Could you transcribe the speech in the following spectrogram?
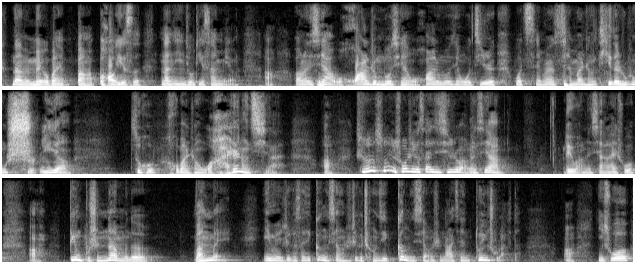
那没有办办法，不好意思，那您就第三名啊。瓦伦西亚，我花了这么多钱，我花了这么多钱，我即使我前面前半程踢的如同屎一样，最后后半程我还是能起来，啊，所以所以说这个赛季其实瓦伦西亚对于瓦伦西亚来说啊，并不是那么的完美，因为这个赛季更像是这个成绩更像是拿钱堆出来的，啊，你说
